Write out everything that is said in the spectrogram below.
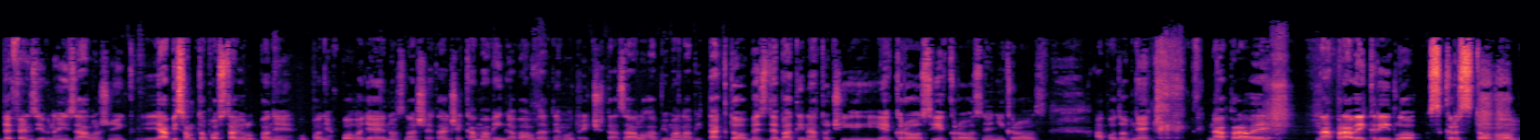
defenzívny záložník, ja by som to postavil úplne, úplne v pohode jednoznačne, takže Kamavinga, Valverde, Modrič, tá záloha by mala byť takto, bez debaty na to, či je cross, je cross, není cross a podobne. Na pravé, na pravé krídlo skrz toho,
